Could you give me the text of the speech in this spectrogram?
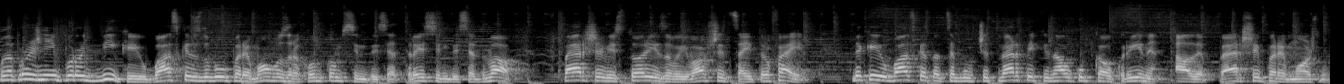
У напруженій боротьбі Київ Баскет здобув перемогу з рахунком 73-72, вперше в історії завоювавши цей трофей. Для Київбаскета це був четвертий фінал Кубка України, але перший переможний.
